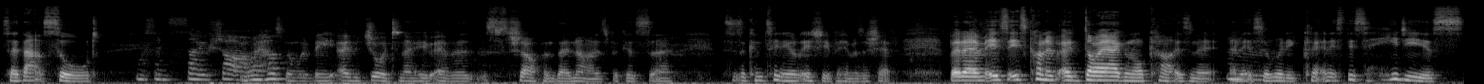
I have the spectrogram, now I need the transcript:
So that sword, was been so sharp. my husband would be overjoyed to know whoever sharpened their knives because uh, this is a continual issue for him as a chef. But um, it's it's kind of a diagonal cut, isn't it? And it's a really clean, and it's this hideous,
